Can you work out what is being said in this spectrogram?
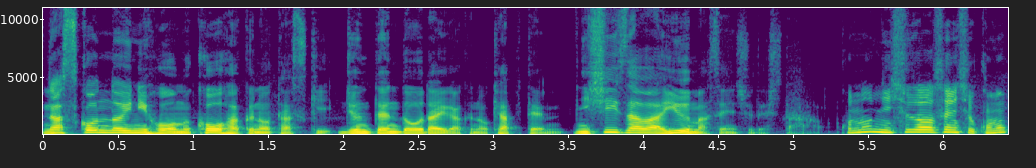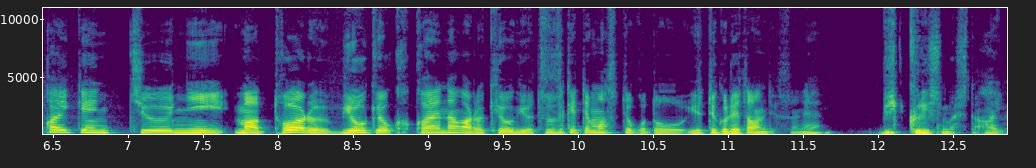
ナスコンのユニフォーム紅白のたすき順天堂大学のキャプテン西澤優馬選手でした。この西澤選手、この会見中に、まあ、とある病気を抱えながら競技を続けてますということを言ってくれたんですよね。びっくりしました、はい。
